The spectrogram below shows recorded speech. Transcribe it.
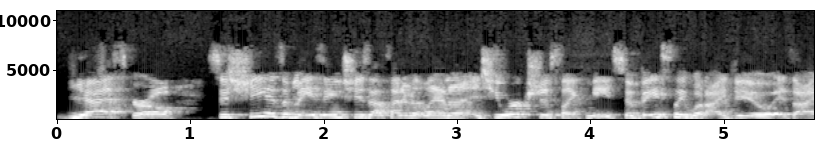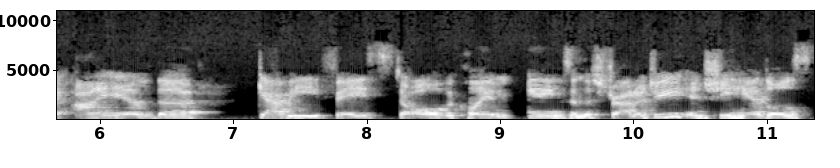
Yes, girl. So she is amazing. She's outside of Atlanta and she works just like me. So basically what I do is I, I am the Gabby face to all the client meetings and the strategy and she handles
